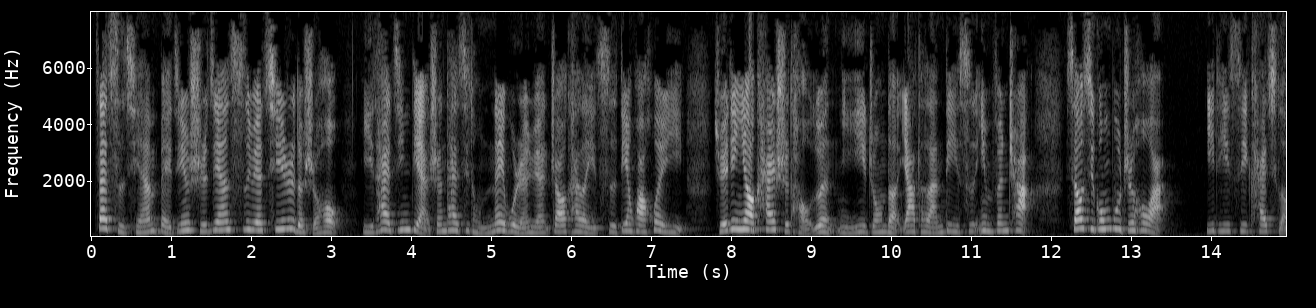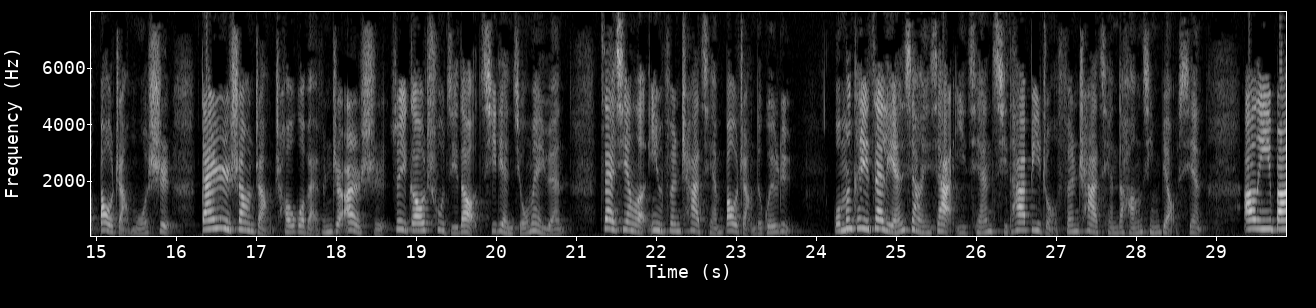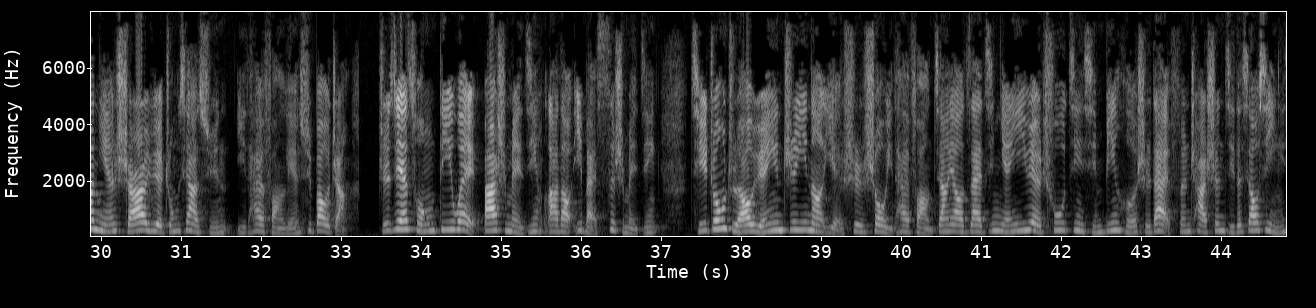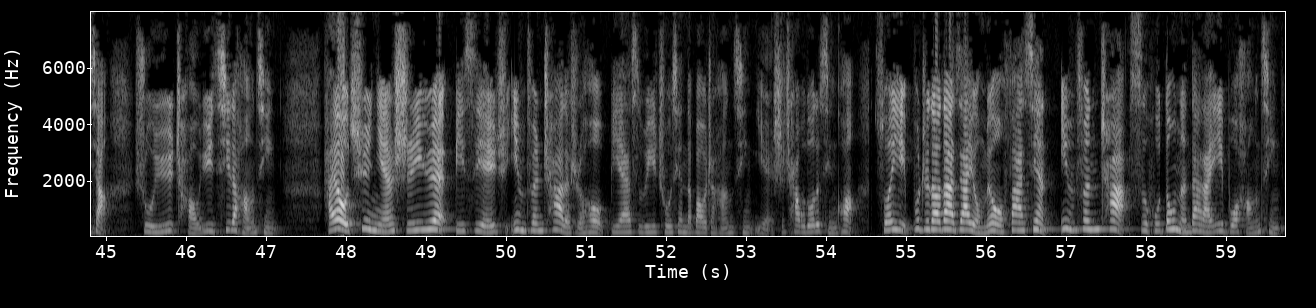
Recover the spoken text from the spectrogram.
在此前，北京时间四月七日的时候，以太经典生态系统的内部人员召开了一次电话会议，决定要开始讨论拟议中的亚特兰蒂斯硬分叉。消息公布之后啊，ETC 开启了暴涨模式，单日上涨超过百分之二十，最高触及到七点九美元，再现了硬分叉前暴涨的规律。我们可以再联想一下以前其他币种分叉前的行情表现。二零一八年十二月中下旬，以太坊连续暴涨，直接从低位八十美金拉到一百四十美金。其中主要原因之一呢，也是受以太坊将要在今年一月初进行冰河时代分叉升级的消息影响，属于炒预期的行情。还有去年十一月 BCH 硬分叉的时候，BSV 出现的暴涨行情也是差不多的情况。所以不知道大家有没有发现，硬分叉似乎都能带来一波行情。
